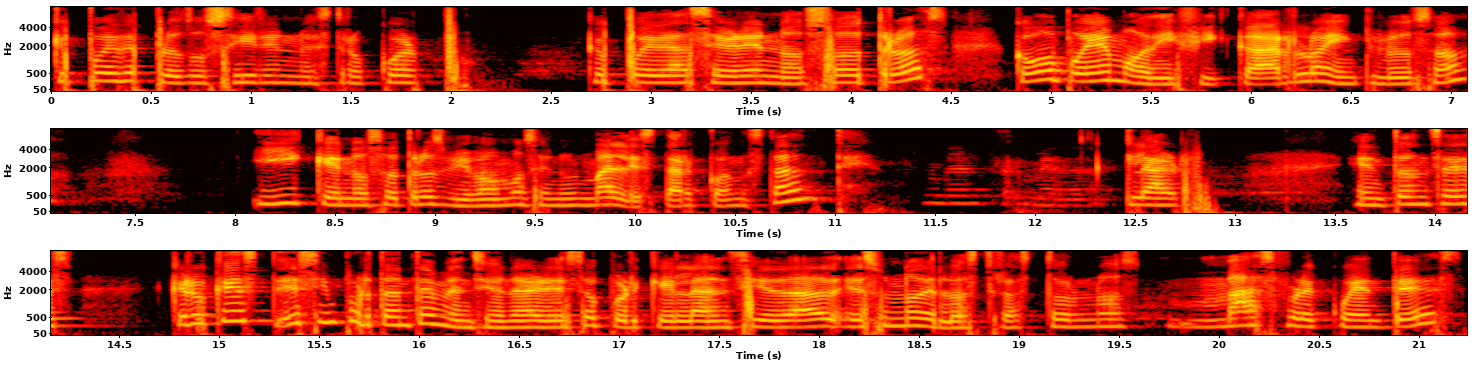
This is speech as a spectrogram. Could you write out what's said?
¿qué puede producir en nuestro cuerpo? ¿Qué puede hacer en nosotros? ¿Cómo puede modificarlo incluso? Y que nosotros vivamos en un malestar constante. Una enfermedad. Claro. Entonces, Creo que es, importante mencionar eso porque la ansiedad es uno de los trastornos más frecuentes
